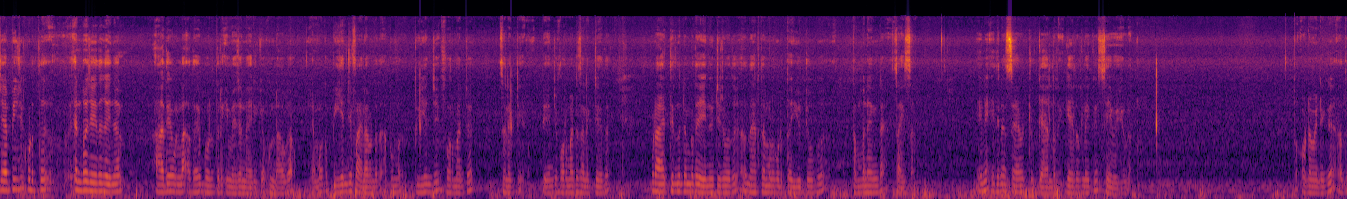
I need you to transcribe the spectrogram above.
ജെ പി ജി കൊടുത്ത് എന്റർ ചെയ്ത് കഴിഞ്ഞാൽ ആദ്യമുള്ള അതേപോലത്തെ ഒരു ഇമേജ് തന്നെ ആയിരിക്കും ഉണ്ടാവുക. നമുക്ക് പി എൻ ജി ഫയലാണ് വേണ്ടത് അപ്പം P N G format select ചെയ്യണം. P N G format select ചെയ്ത് ഇവിടെ ആയിരത്തി ഇരുന്നൂറ്റമ്പത് എഴുന്നൂറ്റി ഇരുപത് അത് നേരത്തെ നമ്മൾ കൊടുത്ത യൂട്യൂബ് തമ്പനൈന്റെ സൈസാണ് ഇനി ഇതിനെ സേവ് ടു ഗാലറി ഗാലറിയിലേക്ക് സേവ് ചെയ്യുക. ഓട്ടോമാറ്റിക് അത്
